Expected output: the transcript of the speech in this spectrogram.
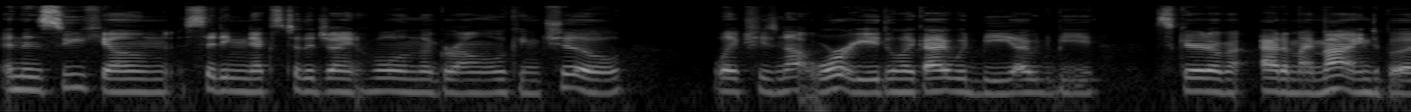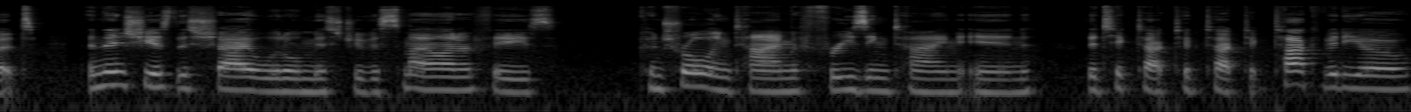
And then Soohyun sitting next to the giant hole in the ground looking chill, like she's not worried, like I would be. I would be scared of, out of my mind, but. And then she has this shy little mischievous smile on her face, controlling time, freezing time in the TikTok, TikTok, TikTok video.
